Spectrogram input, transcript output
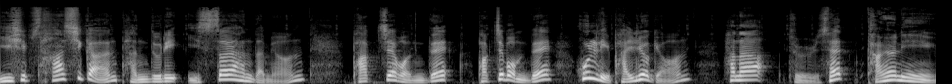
24시간 단둘이 있어야 한다면 박재범 대 박재범 대 홀리 반려견 하나 둘 셋. 당연히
